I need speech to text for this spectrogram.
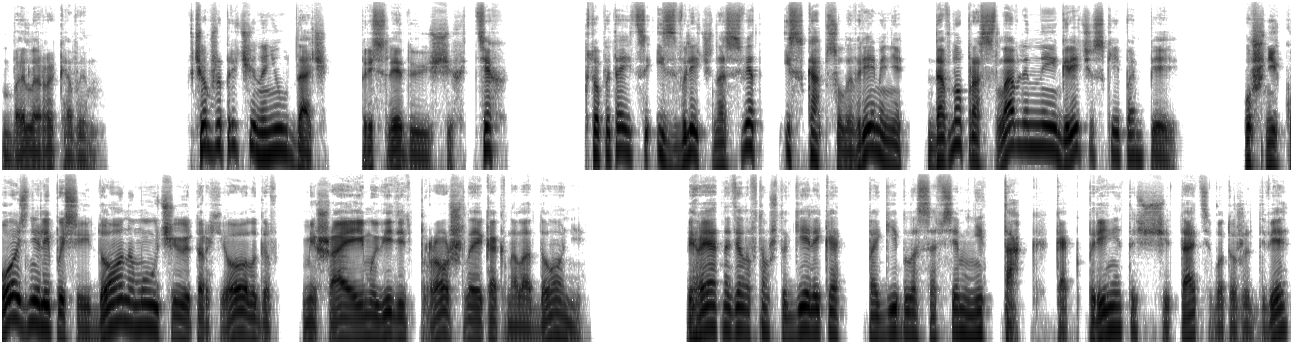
было роковым. В чем же причина неудач, преследующих тех, кто пытается извлечь на свет из капсулы времени давно прославленные греческие Помпеи? Уж не козни ли Посейдона мучают археологов, мешая им увидеть прошлое как на ладони? Вероятно, дело в том, что Гелика погибла совсем не так, как принято считать вот уже две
